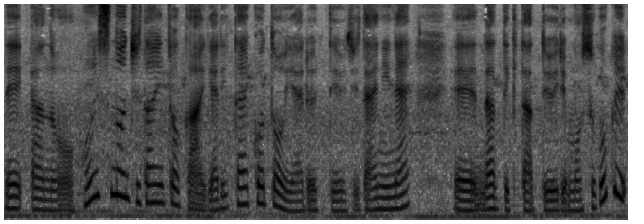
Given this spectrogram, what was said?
であの本質の時代とかやりたいことをやるっていう時代にね、えー、なってきたっていうよりもすごく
